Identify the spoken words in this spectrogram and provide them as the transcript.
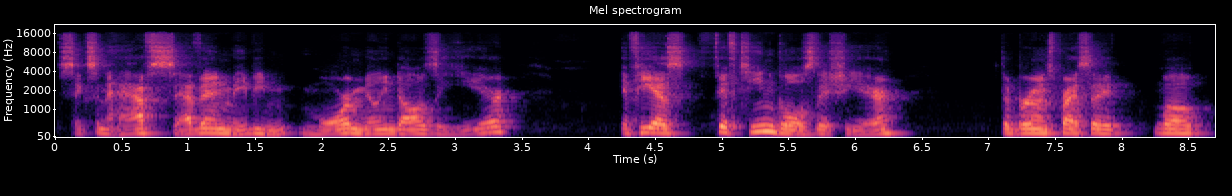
six and a half, seven, maybe more million dollars a year. If he has 15 goals this year, the Bruins probably say, well,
